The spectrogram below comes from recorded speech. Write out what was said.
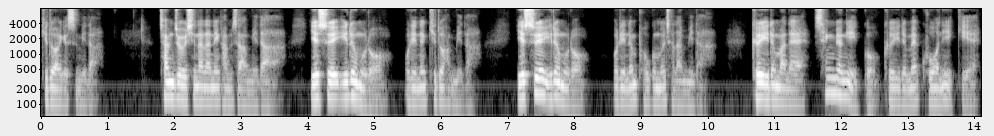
기도하겠습니다. 참 좋으신 하나님 감사합니다. 예수의 이름으로 우리는 기도합니다. 예수의 이름으로 우리는 복음을 전합니다. 그 이름 안에 생명이 있고 그 이름에 구원이 있기에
